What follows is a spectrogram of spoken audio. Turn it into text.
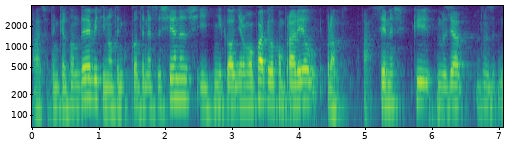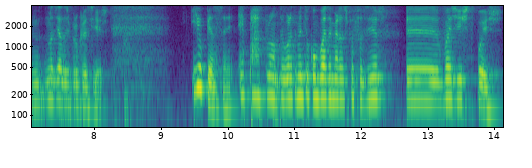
pá, só tenho cartão de débito e não tenho conta nessas cenas e tinha que dar o dinheiro ao meu pai para ele comprar ele e pronto, pá, cenas que demasiado, demasiadas burocracias. E eu pensei, é pá, pronto, agora também estou com boia de merdas para fazer, uh, vejo isto depois.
